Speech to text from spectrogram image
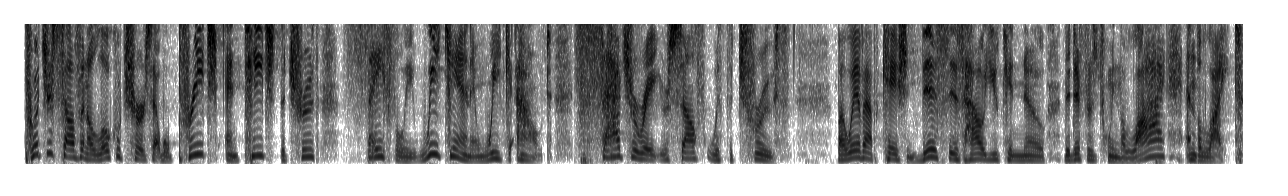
Put yourself in a local church that will preach and teach the truth faithfully, week in and week out. Saturate yourself with the truth by way of application, this is how you can know the difference between the lie and the light.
